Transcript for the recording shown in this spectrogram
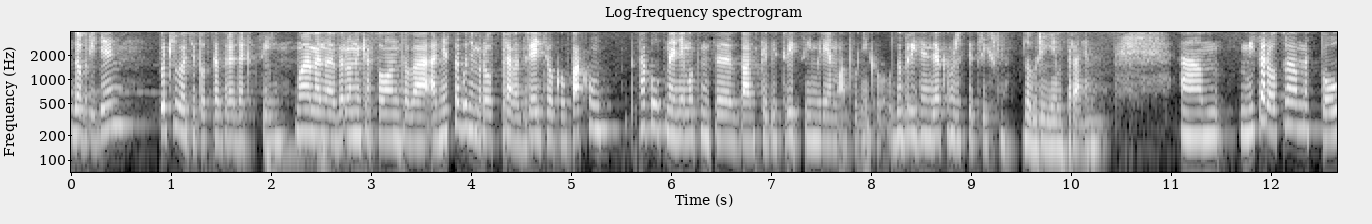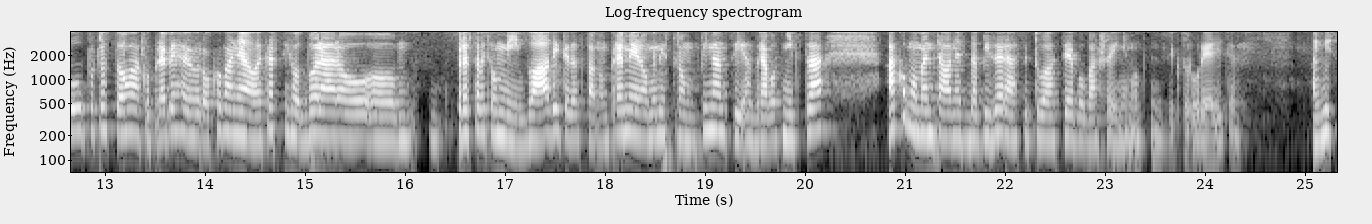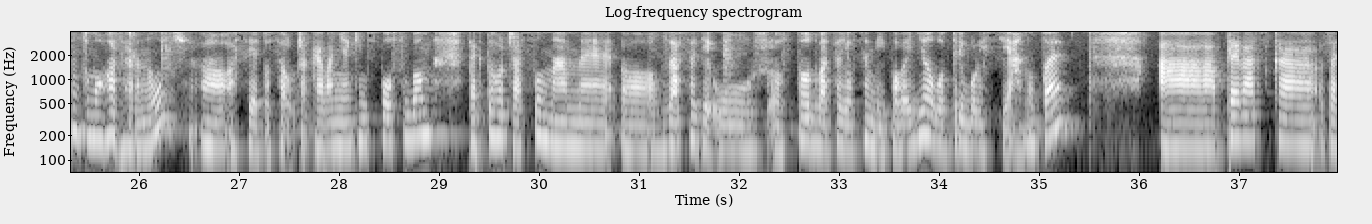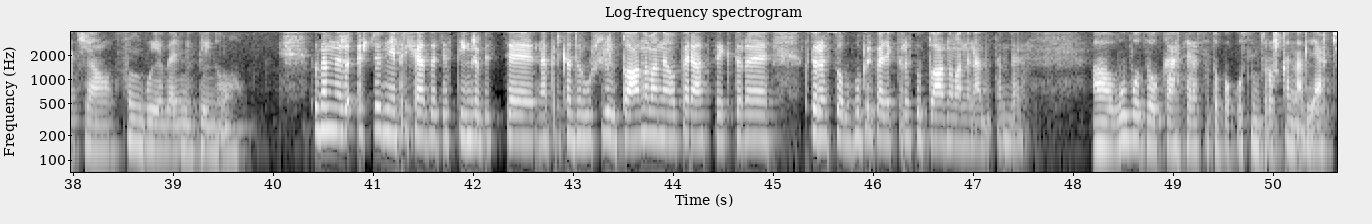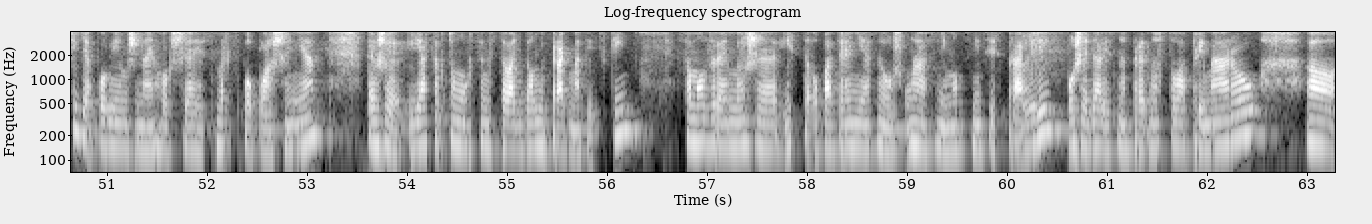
Dobrý deň. Počúvate podcast v redakcii. Moje meno je Veronika Folantová a dnes sa budem rozprávať s riaditeľkou fakult, fakultnej nemocnice v Banskej Bystrici Miriam Lapudníkovou. Dobrý deň, ďakujem, že ste prišli. Dobrý deň, prajem. Um, my sa rozprávame spolu počas toho, ako prebiehajú rokovania lekárskych odborárov um, s predstaviteľmi vlády, teda s pánom premiérom, ministrom financí a zdravotníctva. Ako momentálne teda vyzerá situácia vo vašej nemocnici, ktorú riadite? Ak by som to mohla zhrnúť, asi je to sa očakáva nejakým spôsobom, tak toho času máme v zásade už 128 výpovedí, lebo tri boli stiahnuté a prevádzka zatiaľ funguje veľmi plynulo. To znamená, že ešte neprichádzate s tým, že by ste napríklad rušili plánované operácie, ktoré, ktoré sú, alebo po prípade, ktoré sú plánované na december. V úvodzovkách teraz sa to pokúsim troška nadľahčiť a poviem, že najhoršia je smrť z poplašenia. Takže ja sa k tomu chcem stavať veľmi pragmaticky. Samozrejme, že isté opatrenia sme už u nás v nemocnici spravili. Požiadali sme prednostov a primárov,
